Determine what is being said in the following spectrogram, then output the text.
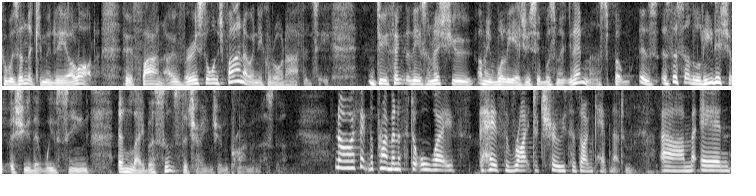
who was in the community a lot, her whānau, very staunch whānau in Ikaroa Rāwhiti. Do you think that there's an issue? I mean, Willie, as you said, was magnanimous, but is, is this a leadership issue that we've seen in Labor since the change in Prime Minister? No, I think the Prime Minister always has the right to choose his own cabinet. Um, and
